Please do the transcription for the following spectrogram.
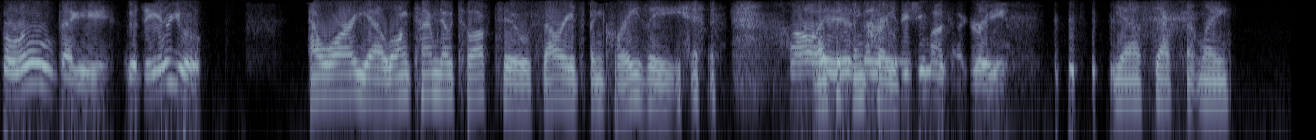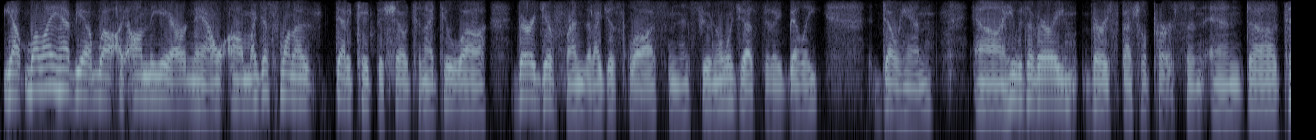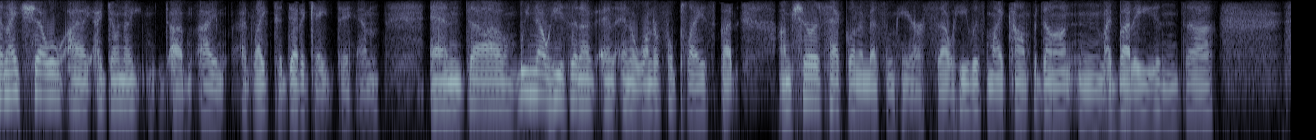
Hello, Peggy. Good to hear you. How are you? Long time no talk to. Sorry, it's been crazy. oh, Life it's been, been crazy. a crazy month. I agree. yes, definitely. Yeah, well, I have you well on the air now. Um, I just want to dedicate the show tonight to a very dear friend that I just lost, and his funeral was yesterday, Billy Dohan. Uh, he was a very, very special person, and uh, tonight's show, I, I know, uh, I, I'd like to dedicate to him. And uh, we know he's in a in, in a wonderful place, but I'm sure as heck going to miss him here. So he was my confidant and my buddy, and uh,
